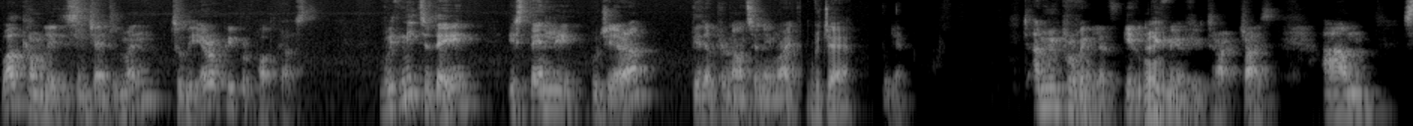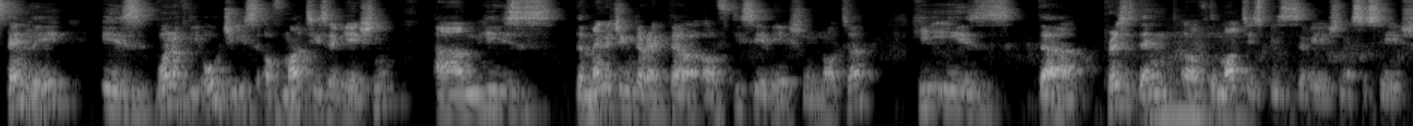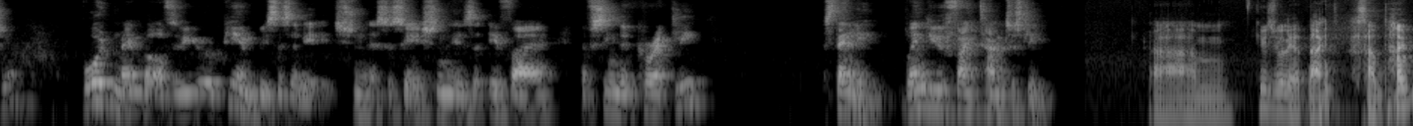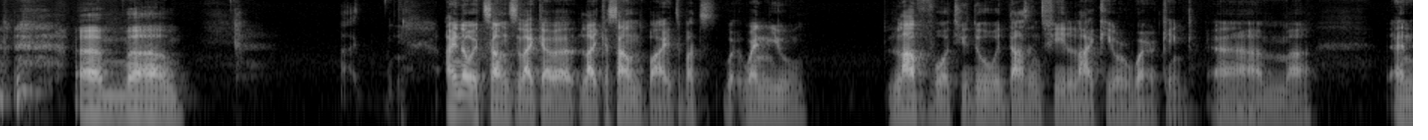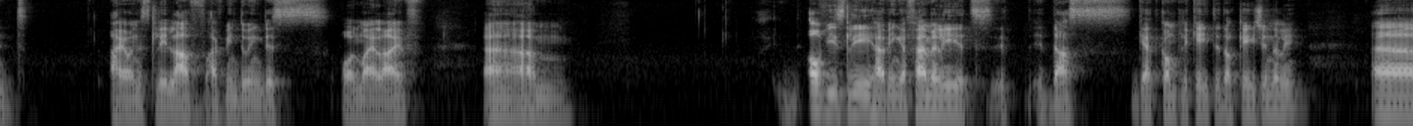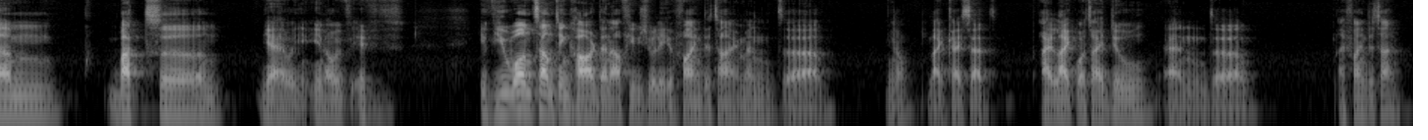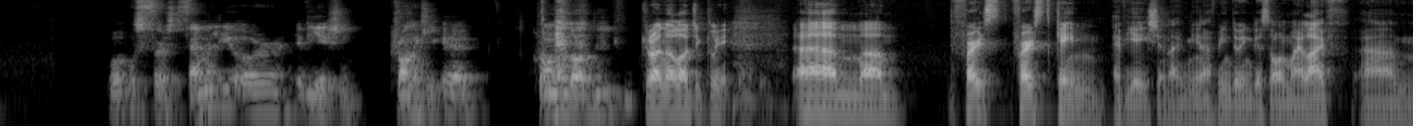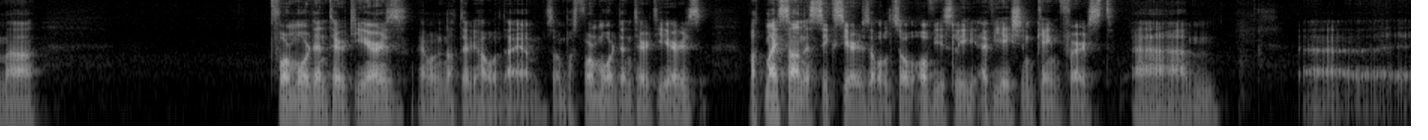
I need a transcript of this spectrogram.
Welcome, ladies and gentlemen, to the Aero People podcast. With me today is Stanley Bujera. Did I pronounce your name right? Bujaya. Bujera. I'm improving. Let's give, Yeah. give me a few tries. Um, Stanley is one of the OGs of Maltese Aviation. Um, he's the managing director of DC Aviation in Malta. He is the president of the Maltese Business Aviation Association, board member of the European Business Aviation Association. Is if I have seen that correctly. Stanley, when do you find time to sleep? Um, usually at night, sometime. um, um, I know it sounds like a like a soundbite, but w- when you love what you do, it doesn't feel like you're working. Um, uh, and I honestly love. I've been doing this all my life. Um, obviously, having a family, it's it, it does get complicated occasionally. Um, but um yeah, you know, if, if if you want something hard enough, usually you find the time. And uh, you know, like I said, I like what I do, and uh, I find the time. What was first, family or aviation? Chronically, uh, chronologically. Chronologically, um, um, the first first came aviation. I mean, I've been doing this all my life. Um, uh, for more than 30 years. I will not tell you how old I am, so but for more than 30 years. But my son is six years old, so obviously aviation came first. Um, uh,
